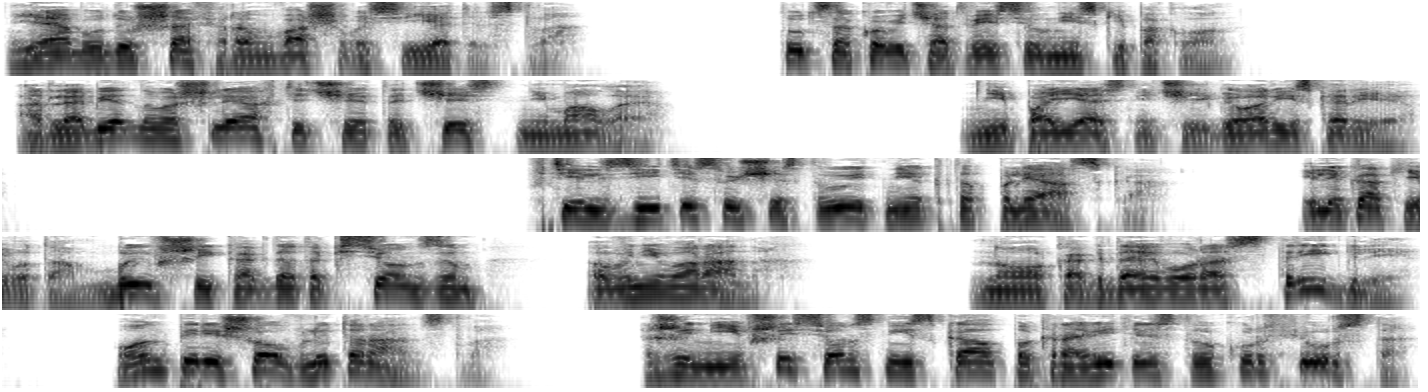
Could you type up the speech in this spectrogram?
Я буду шафером вашего сиятельства». Тут Сакович отвесил низкий поклон. «А для бедного шляхтича это честь немалая». «Не поясничай, говори скорее». В Тильзите существует некто Пляска, или как его там, бывший когда-то ксензом в Неваранах. Но когда его расстригли, он перешел в лютеранство. Женившись, он снискал покровительство Курфюрста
